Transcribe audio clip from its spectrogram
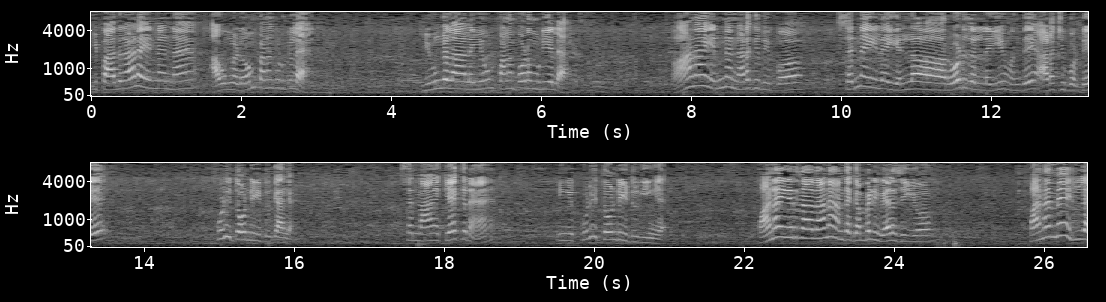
இப்ப அதனால என்னன்னா அவங்களும் பணம் கொடுக்கல. இவங்களாலையும் பணம் போட முடியல. ஆனா என்ன நடக்குது இப்போ? சென்னையில எல்லா ரோடுகள்லையும் வந்து அடைச்சு போட்டு குழி தோண்டிக்கிட்டு இருக்காங்க. சரி நான் கேட்குறேன் நீங்க குழி தோண்டிக்கிட்டு இருக்கீங்க. பணம் இருந்தா தானே அந்த கம்பெனி வேலை செய்யும். பணமே இல்லை.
